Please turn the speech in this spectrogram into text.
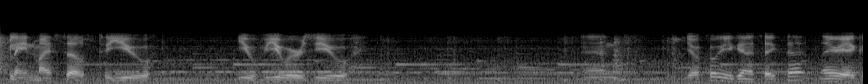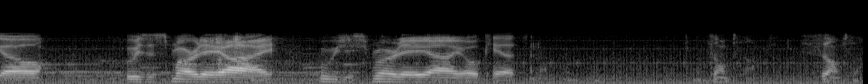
explain myself to you, you viewers, you Yoko, are you gonna take that? There you go. Who's a smart AI? Who's a smart AI? Okay, that's enough. Thump thump. Thump thump.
